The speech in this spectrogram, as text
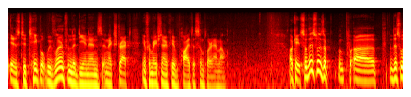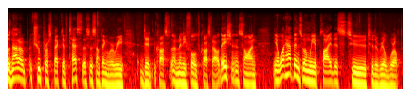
is to take what we've learned from the DNNs and extract information that we can apply to simpler ML. Okay, so this was a uh, this was not a true prospective test. This is something where we did cross uh, many-fold cross validation and so on. You know, what happens when we apply this to to the real world?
